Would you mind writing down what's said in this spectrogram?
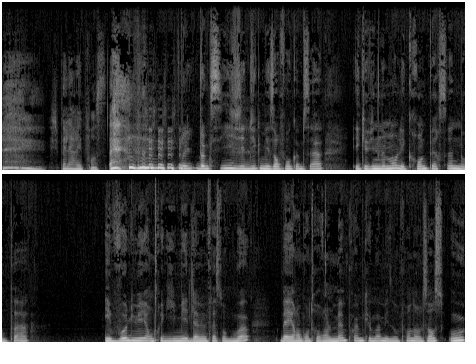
Je pas la réponse. oui, donc si j'éduque mes enfants comme ça et que finalement les grandes personnes n'ont pas évolué entre guillemets de la même façon que moi, bah, ils rencontreront le même problème que moi, mes enfants, dans le sens où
